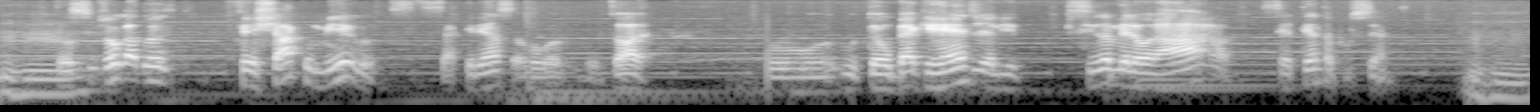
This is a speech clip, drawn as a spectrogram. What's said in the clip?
Uhum. Então, se o jogador fechar comigo, se a criança, diz, olha, o, o teu backhand ele precisa melhorar 70%. Uhum.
